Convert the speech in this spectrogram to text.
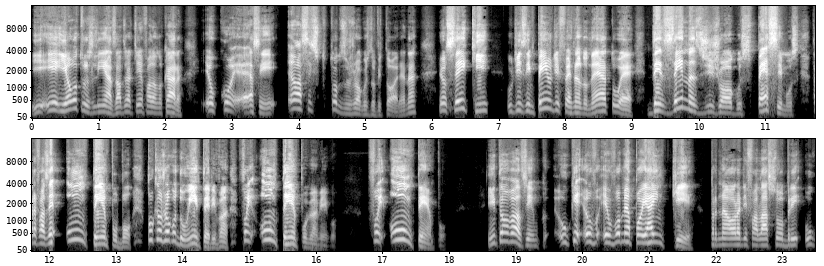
E, e, e outros linhas altas já tinha falando, cara, eu é, assim, eu assisto todos os jogos do Vitória, né? Eu sei que o desempenho de Fernando Neto é dezenas de jogos péssimos para fazer um tempo bom. Porque o jogo do Inter, Ivan, foi um tempo, meu amigo. Foi um tempo. Então, assim, o que eu, eu vou me apoiar em quê? Pra, na hora de falar sobre o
